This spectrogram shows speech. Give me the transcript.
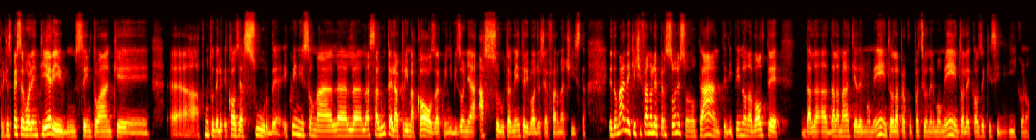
perché spesso e volentieri sento anche eh, appunto delle cose assurde e quindi insomma la, la, la, salute è la prima cosa, quindi bisogna assolutamente rivolgersi al farmacista. Le domande che ci fanno le persone sono tante, dipendono a volte dalla, dalla, malattia del momento, dalla preoccupazione del momento, alle cose che si dicono.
